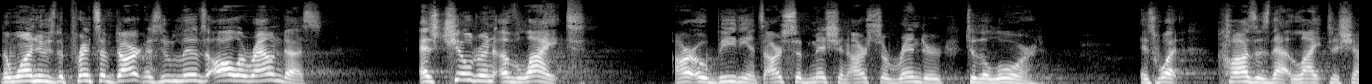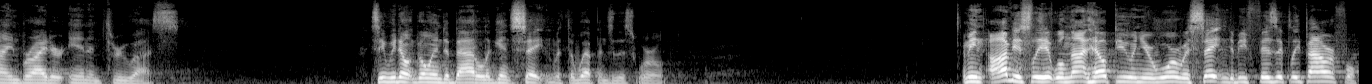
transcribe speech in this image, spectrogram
the one who's the prince of darkness, who lives all around us. As children of light, our obedience, our submission, our surrender to the Lord is what causes that light to shine brighter in and through us. See, we don't go into battle against Satan with the weapons of this world. I mean, obviously, it will not help you in your war with Satan to be physically powerful.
